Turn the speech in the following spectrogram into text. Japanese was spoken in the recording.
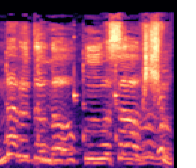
ナルドの噂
